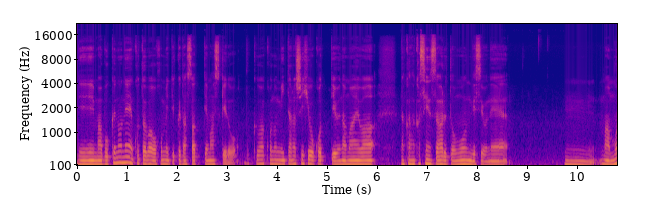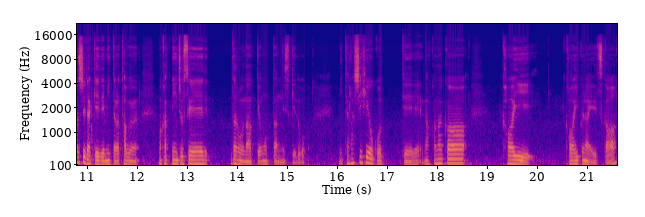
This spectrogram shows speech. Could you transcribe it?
で、まあ僕のね、言葉を褒めてくださってますけど、僕はこのみたらしひよこっていう名前は、なかなかセンスあると思うんですよね。うん、まあ文字だけで見たら多分、まあ、勝手に女性だろうなって思ったんですけど、みたらしひよこってなかなか可愛い、可愛くないですか？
